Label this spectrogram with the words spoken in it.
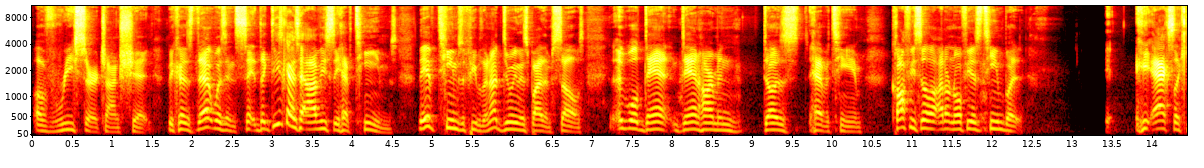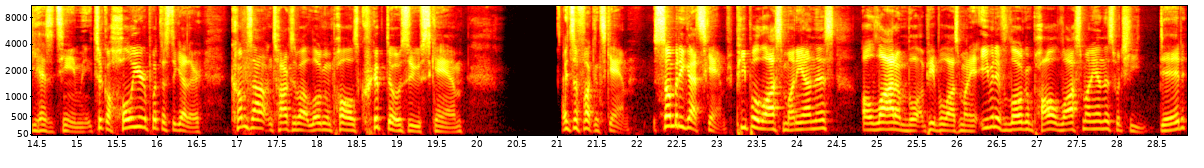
of research on shit because that was insane. Like these guys obviously have teams. They have teams of people. They're not doing this by themselves. Uh, Well, Dan Dan Harmon does have a team. CoffeeZilla, I don't know if he has a team, but he acts like he has a team. He took a whole year to put this together. Comes out and talks about Logan Paul's crypto zoo scam. It's a fucking scam. Somebody got scammed. People lost money on this. A lot of people lost money. Even if Logan Paul lost money on this, which he did,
